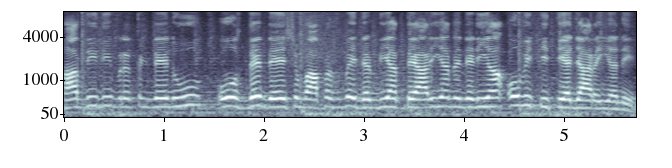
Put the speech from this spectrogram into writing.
ਹਾਦੀ ਦੀ ਮ੍ਰਿਤਕ ਦੇਹ ਨੂੰ ਉਸ ਦੇ ਦੇਸ਼ ਵਾਪਸ ਭੇਜਣ ਦੀਆਂ ਤਿਆਰੀਆਂ ਨੇ ਜਿਹੜੀਆਂ ਉਹ ਵੀ ਕੀਤੀਆਂ ਜਾ ਰਹੀਆਂ ਨੇ।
